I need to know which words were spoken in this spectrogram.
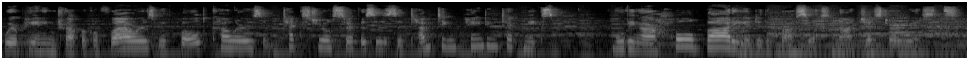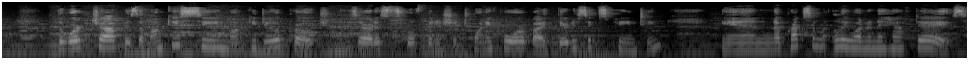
We're painting tropical flowers with bold colors and textural surfaces, attempting painting techniques, moving our whole body into the process, not just our wrists. The workshop is a monkey see, monkey do approach, and these artists will finish a 24 by 36 painting in approximately one and a half days.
